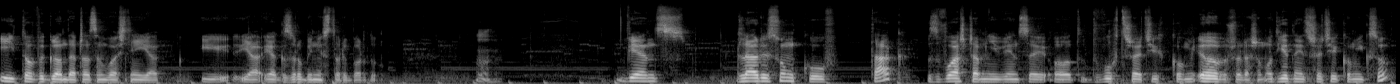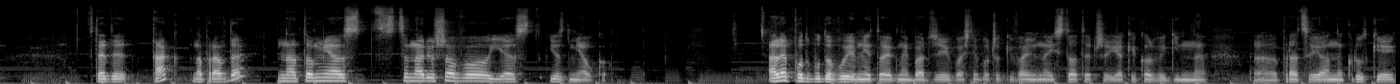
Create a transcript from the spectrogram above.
I to wygląda czasem właśnie jak, jak, jak zrobienie storyboardu. Hmm. Więc dla rysunków tak, zwłaszcza mniej więcej od dwóch trzecich, o, przepraszam, od jednej trzeciej komiksu. Wtedy tak, naprawdę. Natomiast scenariuszowo jest, jest miałko. Ale podbudowuje mnie to jak najbardziej właśnie w oczekiwaniu na istotę, czy jakiekolwiek inne e, prace Joanny Krótkiej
